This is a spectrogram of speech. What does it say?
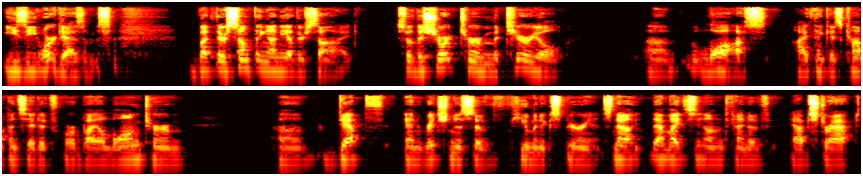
easy orgasms. But there's something on the other side. So the short term material um, loss, I think, is compensated for by a long term uh, depth and richness of human experience. Now, that might sound kind of abstract,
